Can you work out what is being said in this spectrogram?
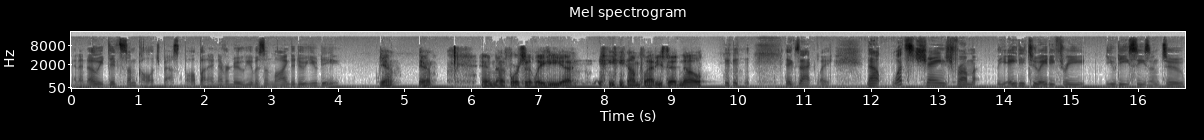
and I know he did some college basketball, but I never knew he was in line to do UD. Yeah, yeah, and uh, fortunately, he, uh, he, I'm glad he said no. exactly. Now, what's changed from the 82-83 UD season to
